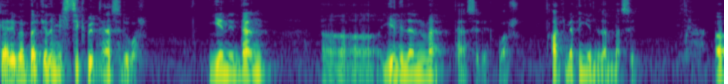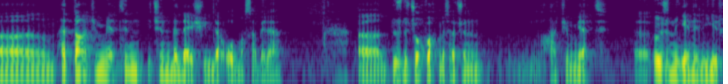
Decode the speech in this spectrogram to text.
qəribə, bəlkə də mistik bir təsiri var. Yenidən yenilənmə təsiri var. Hakimiyyətin yenilənməsi. Hətta hakimiyyətin içində dəyişikliklər olmasa belə, düzdür, çox vaxt məsəl üçün hakimiyyət e, özünü yeniləyir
